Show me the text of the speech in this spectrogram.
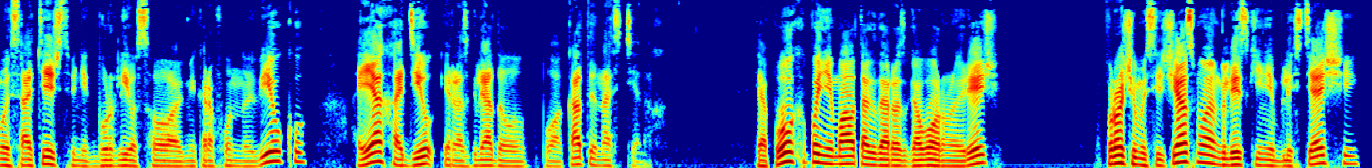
мой соотечественник бурчал слова в микрофонную вилку, а я ходил и разглядывал плакаты на стенах. Я плохо понимал тогда разговорную речь. Впрочем, и сейчас мой английский не блестящий,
